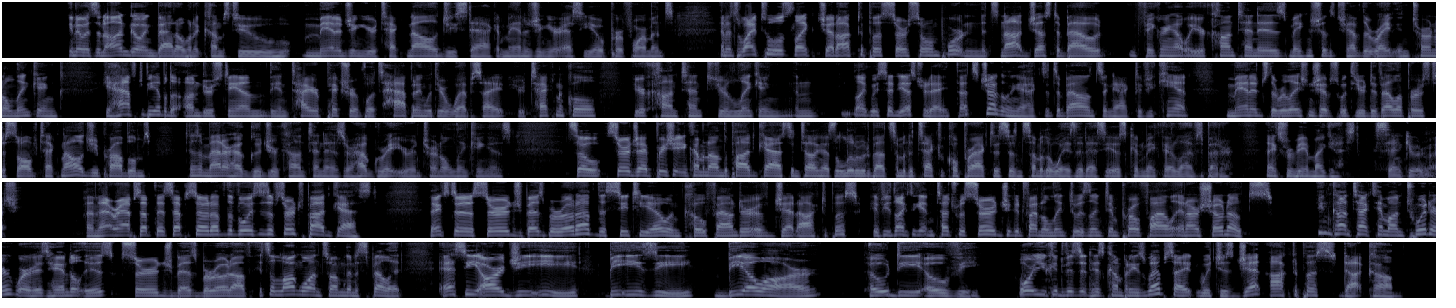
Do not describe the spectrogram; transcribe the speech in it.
you know, it's an ongoing battle when it comes to managing your technology stack and managing your SEO performance. And it's why tools like Jet Octopus are so important. It's not just about figuring out what your content is, making sure that you have the right internal linking. You have to be able to understand the entire picture of what's happening with your website, your technical, your content, your linking. And like we said yesterday, that's juggling act. It's a balancing act. If you can't manage the relationships with your developers to solve technology problems, doesn't matter how good your content is or how great your internal linking is. So, Serge, I appreciate you coming on the podcast and telling us a little bit about some of the technical practice and some of the ways that SEOs can make their lives better. Thanks for being my guest. Thank you very much. And that wraps up this episode of the Voices of Search podcast. Thanks to Serge Bezborodov, the CTO and co founder of Jet Octopus. If you'd like to get in touch with Serge, you can find a link to his LinkedIn profile in our show notes. You can contact him on Twitter, where his handle is Serge Bezborodov. It's a long one, so I'm going to spell it S E R G E B E Z B O R O D O V. Or you could visit his company's website, which is jetoctopus.com.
